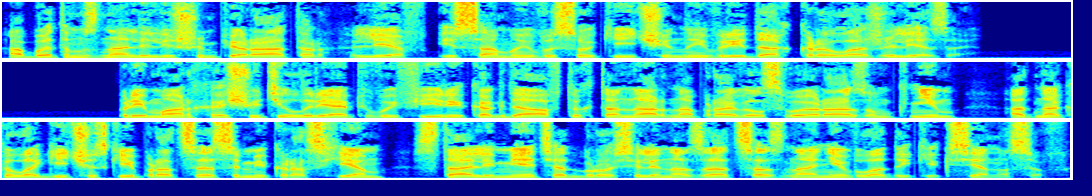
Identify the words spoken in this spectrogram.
Об этом знали лишь император, лев и самые высокие чины в рядах крыла железа. Примарх ощутил рябь в эфире, когда автохтонар направил свой разум к ним, однако логические процессы микросхем, стали медь отбросили назад сознание владыки ксеносов.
